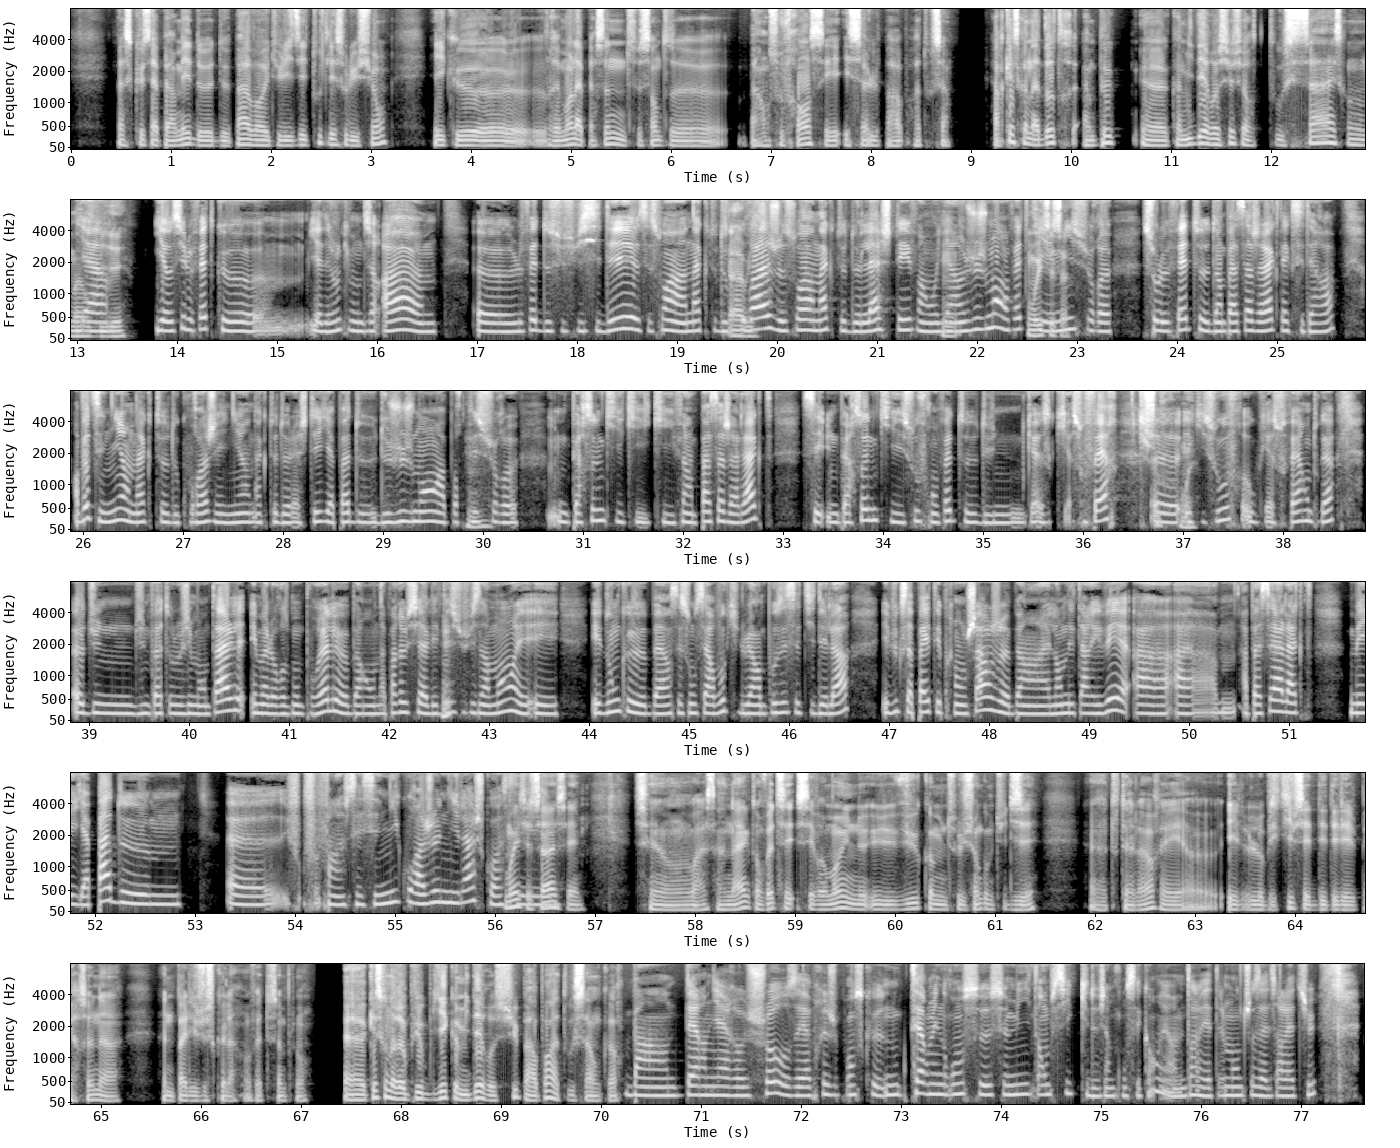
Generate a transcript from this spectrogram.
Parce que ça permet de ne pas avoir utilisé toutes les solutions et que euh, vraiment la personne se sente euh, bah, en souffrance et, et seule par rapport à tout ça. Alors, qu'est-ce qu'on a d'autre un peu euh, comme idée reçue sur tout ça? Est-ce qu'on en a a- oublié? Il y a aussi le fait que euh, il y a des gens qui vont dire ah euh, le fait de se suicider c'est soit un acte de Ah oui. courage soit un acte de lâcheté enfin il y a Mm. un jugement en fait Oui, qui est mis sur euh, sur le fait d'un passage à l'acte etc en fait c'est ni un acte de courage et ni un acte de lâcheté il n'y a pas de, de jugement à porter Mm. sur euh, une personne qui, qui, qui fait un passage à l'acte c'est une personne qui souffre en fait d'une qui a, qui a souffert Qui souffre, euh, ouais. et qui souffre ou qui a souffert en tout cas euh, d'une pathologie mentale et malheureusement pour elle ben, on n'a pas réussi à l'aider Mhm. suffisamment et, et, et donc ben, c'est son cerveau qui lui a imposé cette idée là et vu que ça n'a pas été pris en charge ben, elle en est arrivée à, à, à passer à l'acte mais il n'y a pas de euh, enfin c'est c'est ni courageux ni lâche quoi Oui, c'est ça. C'est un, voilà, un acte. En fait, c'est c'est vraiment une, une vue comme une solution, comme tu disais euh, tout à l'heure. Et, euh, et l'objectif, c'est d'aider les personnes à, à ne pas aller jusque-là, en fait, tout simplement. Euh, Qu'est-ce qu'on aurait pu oublier comme idée reçue par rapport à tout ça encore? Ben, dernière chose, et après je pense que nous terminerons ce, ce mini-temps psy qui devient conséquent, et en même temps il y a tellement de choses à dire là-dessus.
